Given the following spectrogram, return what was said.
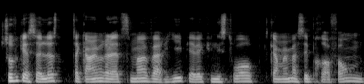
Je trouve que celle-là, c'était quand même relativement varié puis avec une histoire quand même assez profonde.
